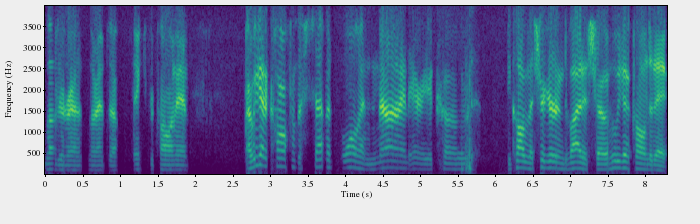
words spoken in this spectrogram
Love it, Loren- Lorenzo. Thank you for calling in. All right, we got a call from the seven one nine area code. You called the Trigger and Divided show. Who we got calling today?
